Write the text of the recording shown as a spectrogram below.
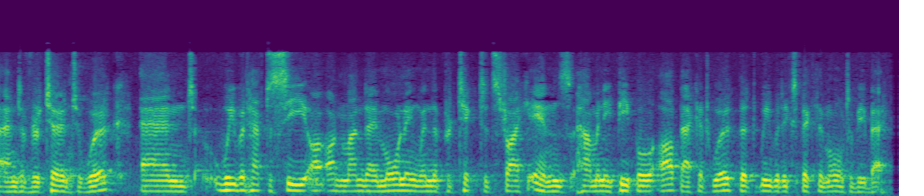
and have returned to work. And we would have to see on Monday morning when the protected strike ends how many people are back at work, but we would expect them all to be back.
